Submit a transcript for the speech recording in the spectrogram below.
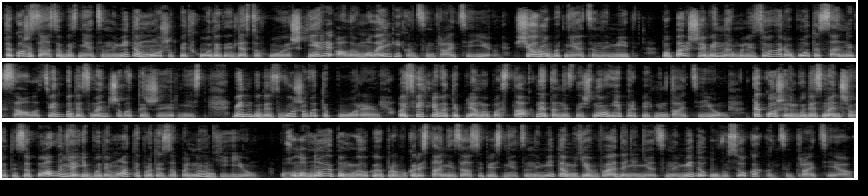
Також засоби з ніацинамідом можуть підходити для сухої шкіри, але в маленькій концентрації. Що робить ніацинамід? По-перше, він нормалізує роботу сальних залоз, він буде зменшувати жирність, він буде звужувати пори, освітлювати плями постакне та незначну гіперпігментацію. Також він буде зменшувати запалення і буде мати протизапальну дію. Головною помилкою при використанні засобів з ніацинамідом є введення ніацинаміду у високих концентраціях.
